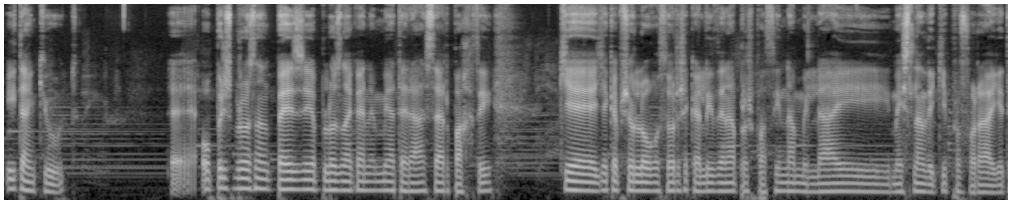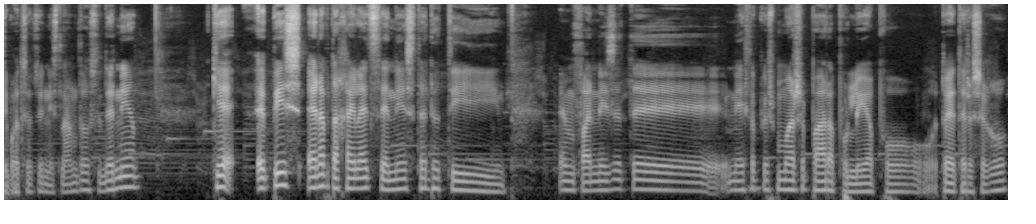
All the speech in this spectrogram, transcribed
ήταν cute. Ε, ο Pierce Brosnan παίζει απλώς να κάνει μια τεράστια αρπαχτή και για κάποιο λόγο θεώρησε καλή ιδέα να προσπαθεί να μιλάει με Ισλανδική προφορά γιατί υποτίθεται είναι Ισλανδός στην ταινία. Και επίσης ένα από τα highlights της ταινίας ήταν ότι εμφανίζεται μια ηθοποιός που μου άρεσε πάρα πολύ από το έτερος εγώ.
